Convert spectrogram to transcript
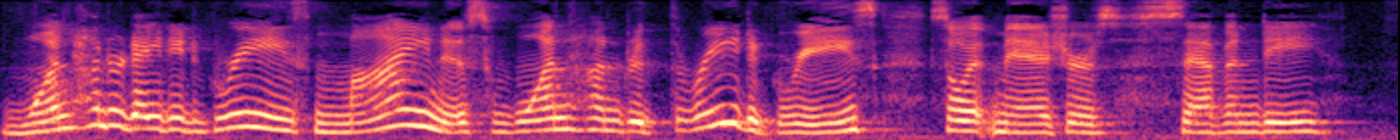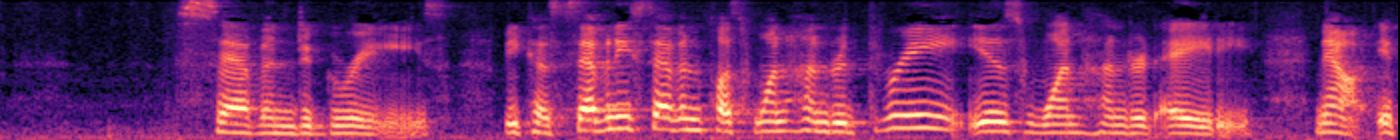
180 degrees minus 103 degrees, so it measures 77 degrees because 77 plus 103 is 180. Now, if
